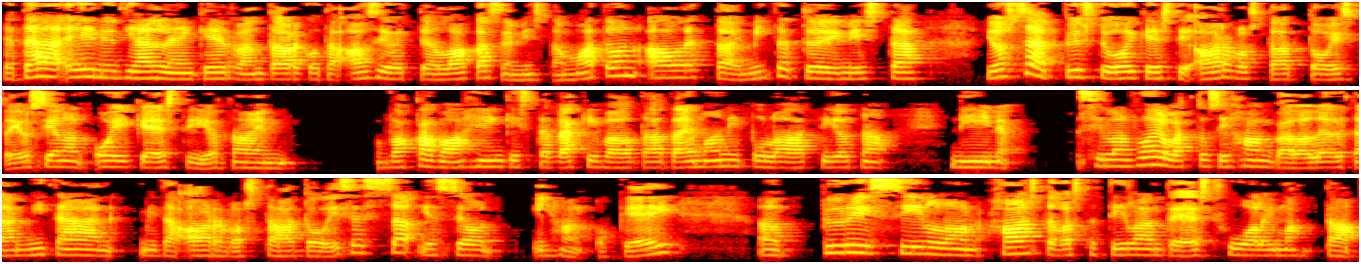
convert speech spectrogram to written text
Ja tämä ei nyt jälleen kerran tarkoita asioiden lakasemista maton alle tai mitä töimistä. Jos sä et pysty oikeasti arvostaa toista, jos siellä on oikeasti jotain vakavaa henkistä väkivaltaa tai manipulaatiota, niin silloin voi olla tosi hankala löytää mitään, mitä arvostaa toisessa, ja se on ihan okei. Okay pyri silloin haastavasta tilanteesta huolimatta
